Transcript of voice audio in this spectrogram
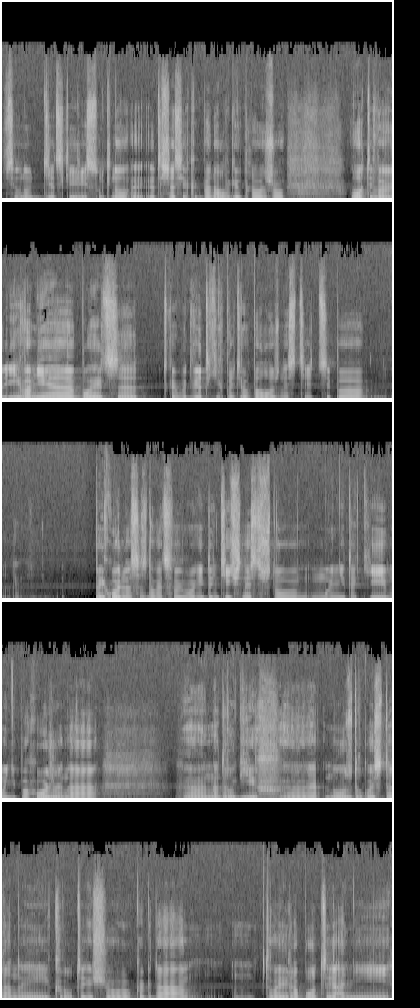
все равно детские рисунки. Ну, э, это сейчас я как бы аналогию провожу. Вот, и во, и во мне борются как бы две таких противоположности. Типа прикольно осознавать свою идентичность, что мы не такие, мы не похожи на, э, на других. Э, но, с другой стороны, круто еще, когда твои работы, они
